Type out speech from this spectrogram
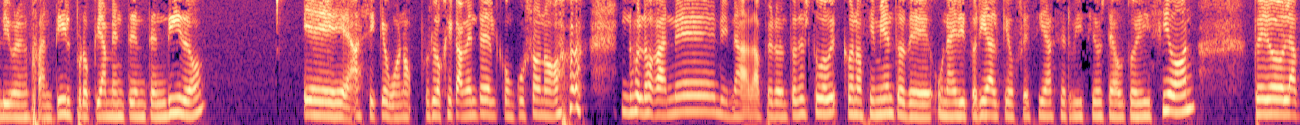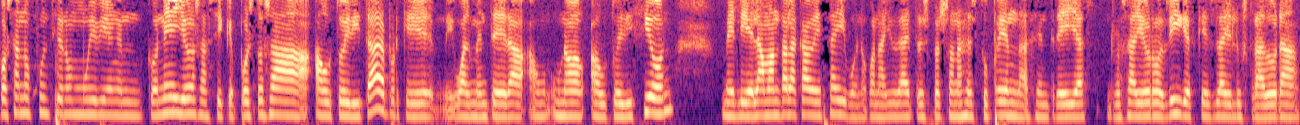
libro infantil propiamente entendido. Eh, así que bueno, pues lógicamente el concurso no, no lo gané ni nada, pero entonces tuve conocimiento de una editorial que ofrecía servicios de autoedición, pero la cosa no funcionó muy bien con ellos, así que puestos a autoeditar, porque igualmente era una autoedición, me lié la manta a la cabeza y bueno, con ayuda de tres personas estupendas, entre ellas Rosario Rodríguez, que es la ilustradora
